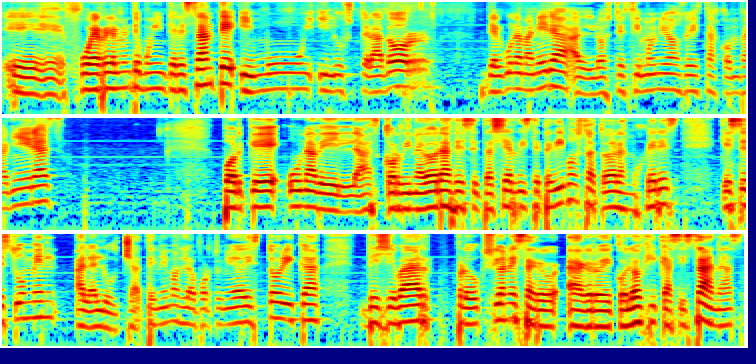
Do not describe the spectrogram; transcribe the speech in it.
Eh, fue realmente muy interesante y muy ilustrador, de alguna manera, a los testimonios de estas compañeras, porque una de las coordinadoras de ese taller dice, pedimos a todas las mujeres que se sumen a la lucha. Tenemos la oportunidad histórica de llevar producciones agro agroecológicas y sanas.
